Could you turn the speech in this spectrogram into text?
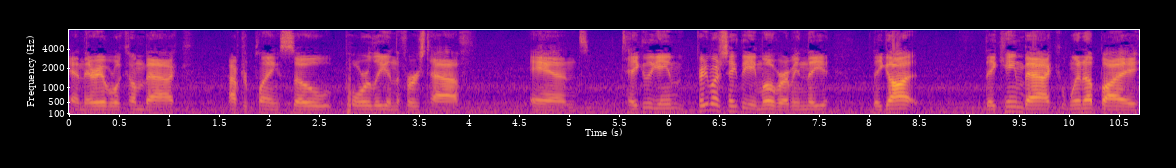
and they're able to come back after playing so poorly in the first half and take the game pretty much take the game over. I mean they they got they came back, went up by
